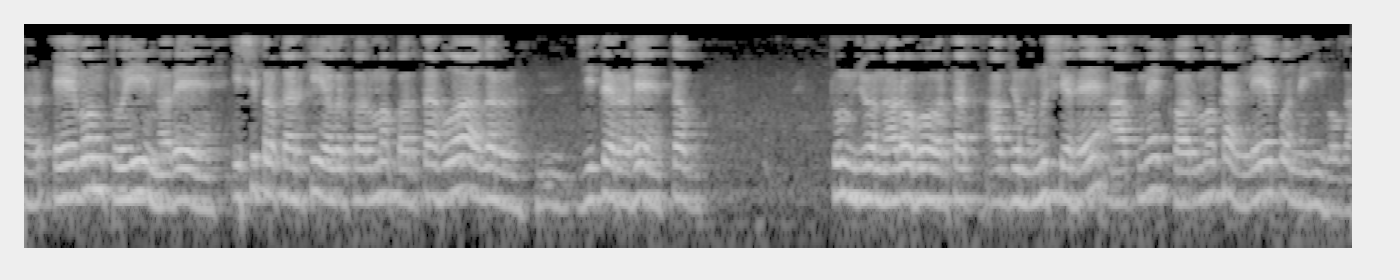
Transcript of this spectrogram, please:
और एवं ही नरे। इसी प्रकार की अगर कर्म करता हुआ अगर जीते रहे, तब तुम जो नर हो, अर्थात आप जो मनुष्य है, आप में कर्म का लेप नहीं होगा।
